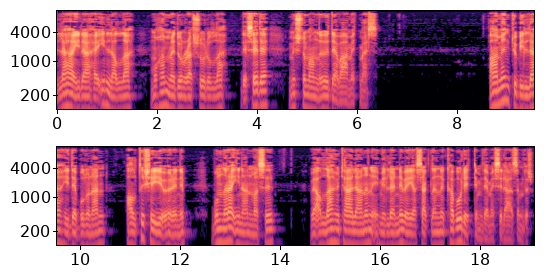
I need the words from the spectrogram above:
la ilahe illallah Muhammedun Rasulullah dese de Müslümanlığı devam etmez. Amentü billahi de bulunan altı şeyi öğrenip bunlara inanması ve Allahü Teala'nın emirlerini ve yasaklarını kabul ettim demesi lazımdır.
